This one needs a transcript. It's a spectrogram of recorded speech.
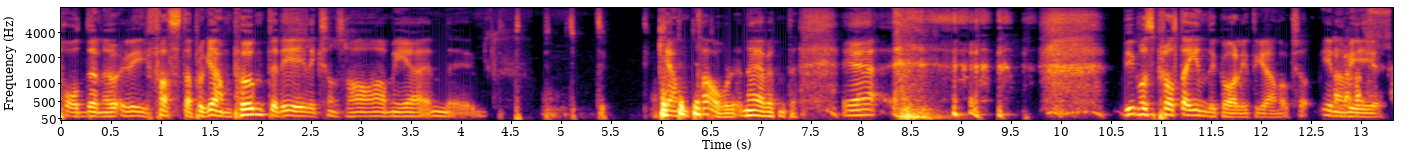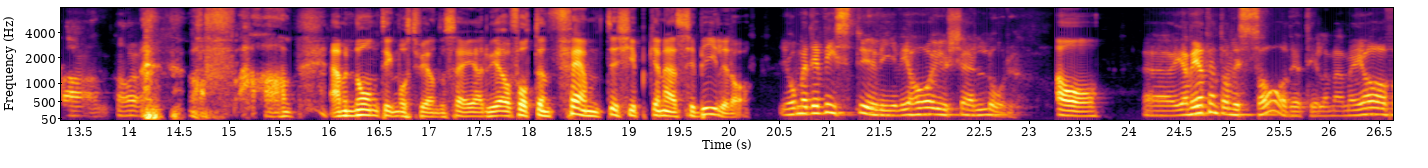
podden och i fasta programpunkter, det är liksom som att ha med en eh, kentaur. Nej, jag vet inte. Eh, vi måste prata Indycar lite grann också. Innan Men vi... fan. Ja, fan. Ja, men någonting måste vi ändå säga. Vi har fått en femte Chip Ganassi-bil idag. Jo, men det visste ju vi. Vi har ju källor. Ja, Eh, Jag vet inte om vi sa det till och med, men jag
